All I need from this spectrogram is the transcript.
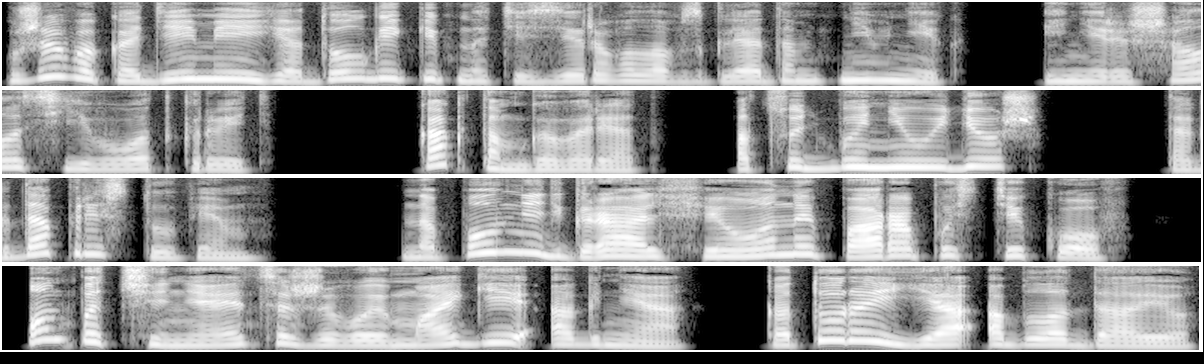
Уже в академии я долго гипнотизировала взглядом дневник и не решалась его открыть. Как там говорят, от судьбы не уйдешь? Тогда приступим. Наполнить Грааль Фионы пара пустяков. Он подчиняется живой магии огня, которой я обладаю,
